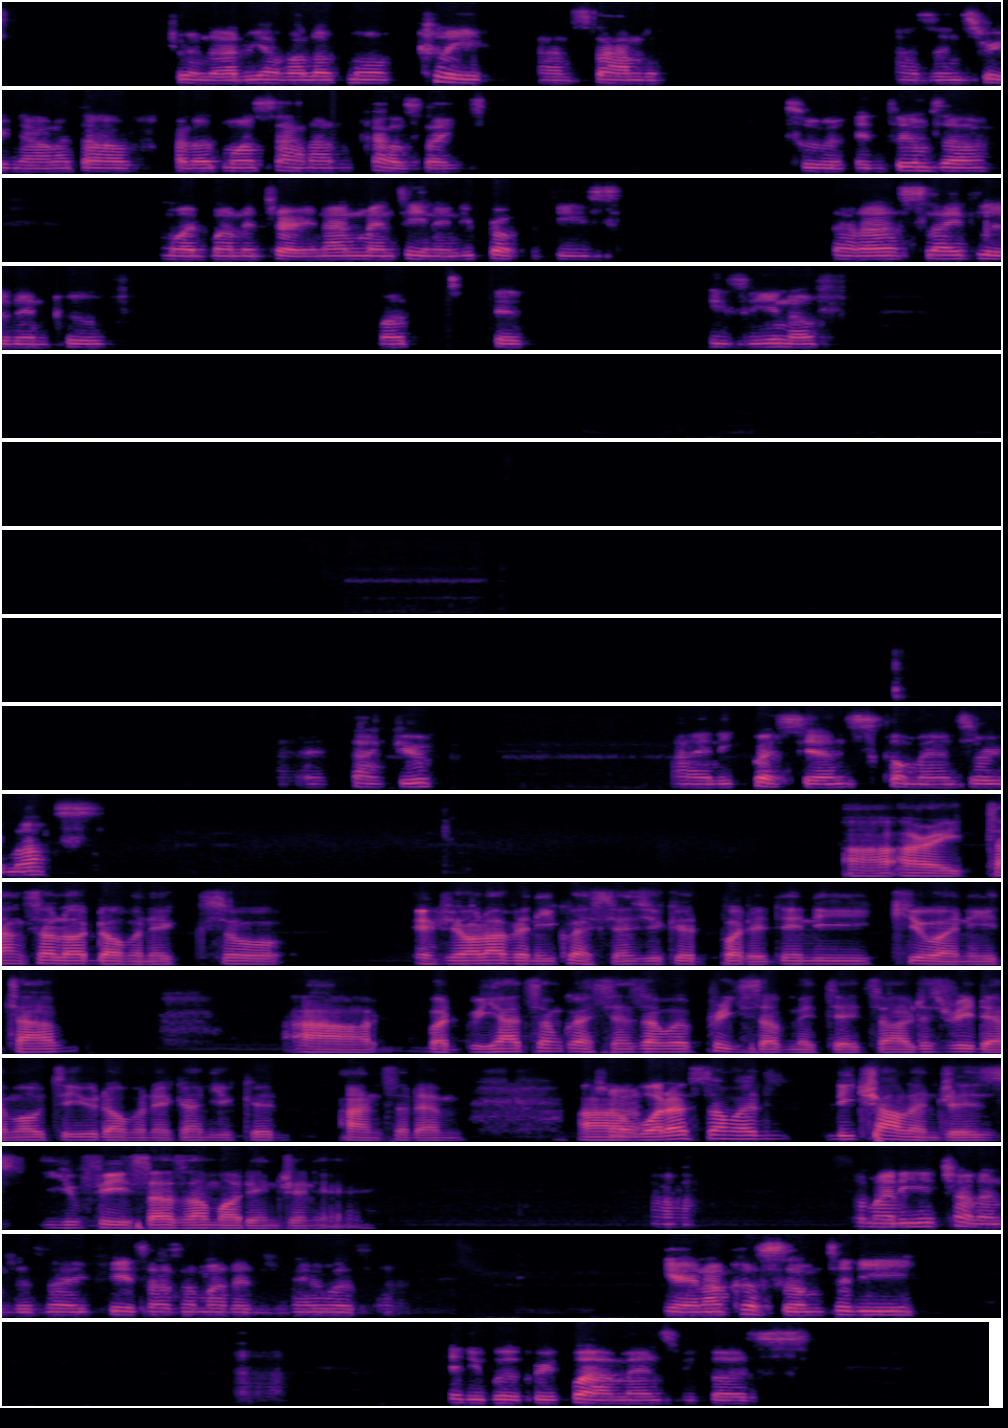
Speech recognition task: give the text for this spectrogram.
Trinidad, we have a lot more clay and sand, as in Suriname, we have a lot more sand and calcite. So in terms of mud monitoring and maintaining the properties, that are slight learning curve, but it's easy enough thank you. Any questions, comments, or remarks? Uh, all right, thanks a lot, Dominic. So if you all have any questions, you could put it in the Q&A tab. Uh, but we had some questions that were pre-submitted, so I'll just read them out to you, Dominic, and you could answer them. Uh, Sure. What are some of the challenges you face as a mud engineer? Some of the challenges I faced as a mud engineer was uh, getting accustomed to the uh, to the work requirements because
